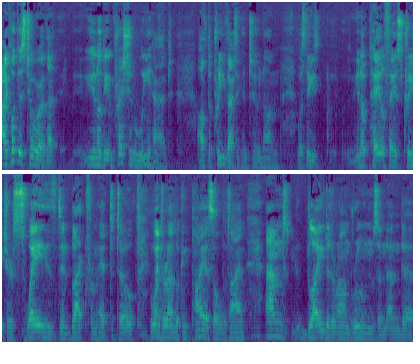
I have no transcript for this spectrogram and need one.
I put this to her that you know the impression we had of the pre-Vatican II nun was these you know pale-faced creatures swathed in black from head to toe who went around looking pious all the time and glided around rooms and and uh,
